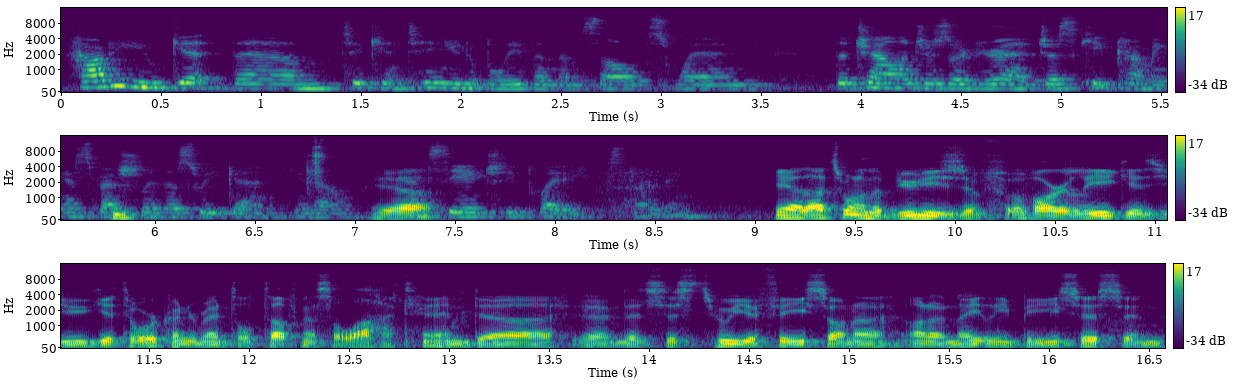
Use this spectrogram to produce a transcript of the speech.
How do you get them to continue to believe in themselves when the challenges are going to just keep coming, especially this weekend, you know, Yeah. NCHC play starting? Yeah, that's one of the beauties of, of our league is you get to work on your mental toughness a lot, and uh, and it's just who you face on a on a nightly basis. And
